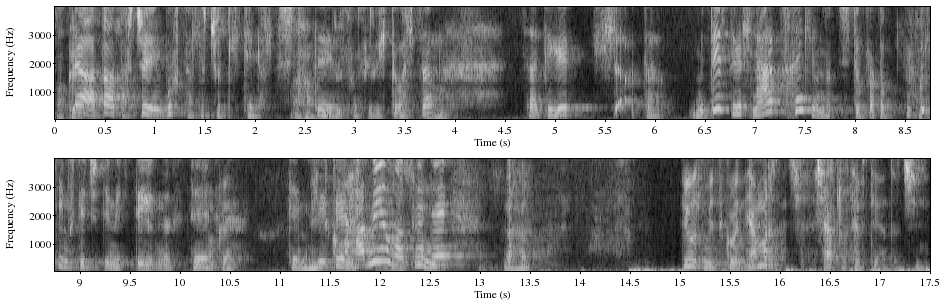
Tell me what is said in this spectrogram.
тэгээ одоо бол орчин үеийн бүх залуучууд л тийм болцсон шүү дээ. Эрүүл хүнс хэрэгэлдэг болцсон. За тэгээд одоо мэдээж тэгэл наацхын л юмнууд шүү дээ. Одоо бүхэл эмгтээчүүдийн мэддэг юмнууд тий. окей. Тийм. Мэдгүй Тэгээ байсан, хамгийн гол нь тий. Би бол мэдгүй байна. Ямар ша- шаардлага тавьдیں одоо жишээ нь.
